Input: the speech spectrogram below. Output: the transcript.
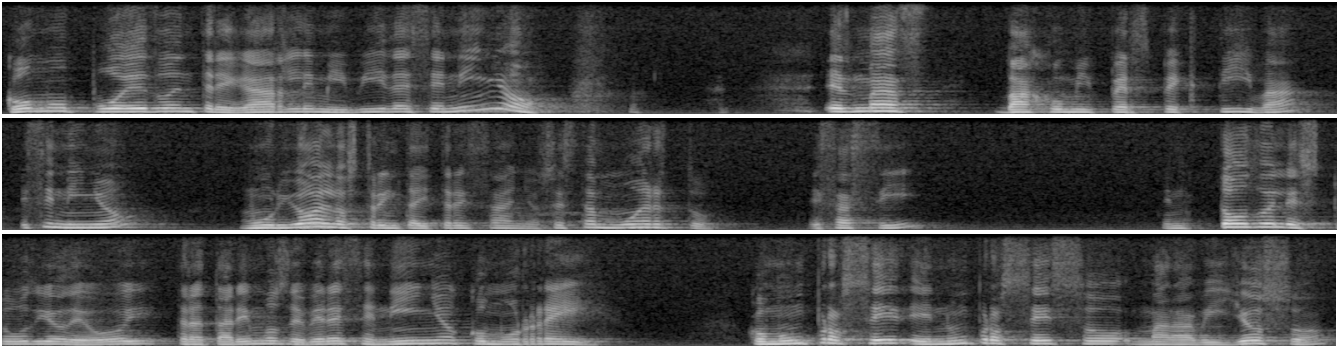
¿cómo puedo entregarle mi vida a ese niño? Es más, bajo mi perspectiva, ese niño murió a los 33 años, está muerto. ¿Es así? En todo el estudio de hoy trataremos de ver a ese niño como rey, como un en un proceso maravilloso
